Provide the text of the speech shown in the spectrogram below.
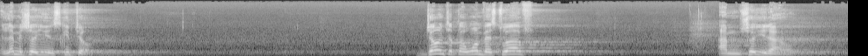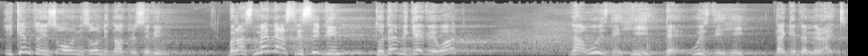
And let me show you in scripture. John chapter 1, verse 12. I'm showing you now. He came to his own, his own did not receive him. But as many as received him, to them he gave a what? Now, who is the he there? Who is the he that gave them a right?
